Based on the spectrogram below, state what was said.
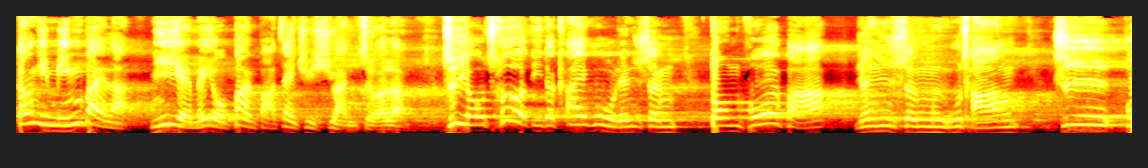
当你明白了，你也没有办法再去选择了。只有彻底的开悟人生，懂佛法，人生无常，知佛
